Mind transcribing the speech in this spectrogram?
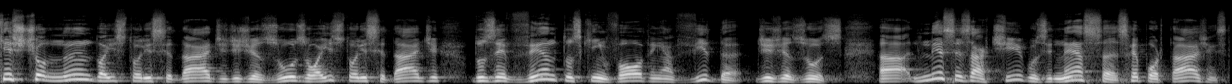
questionando a historicidade de Jesus ou a historicidade dos eventos que envolvem a vida de Jesus. Ah, nesses artigos e nessas reportagens,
